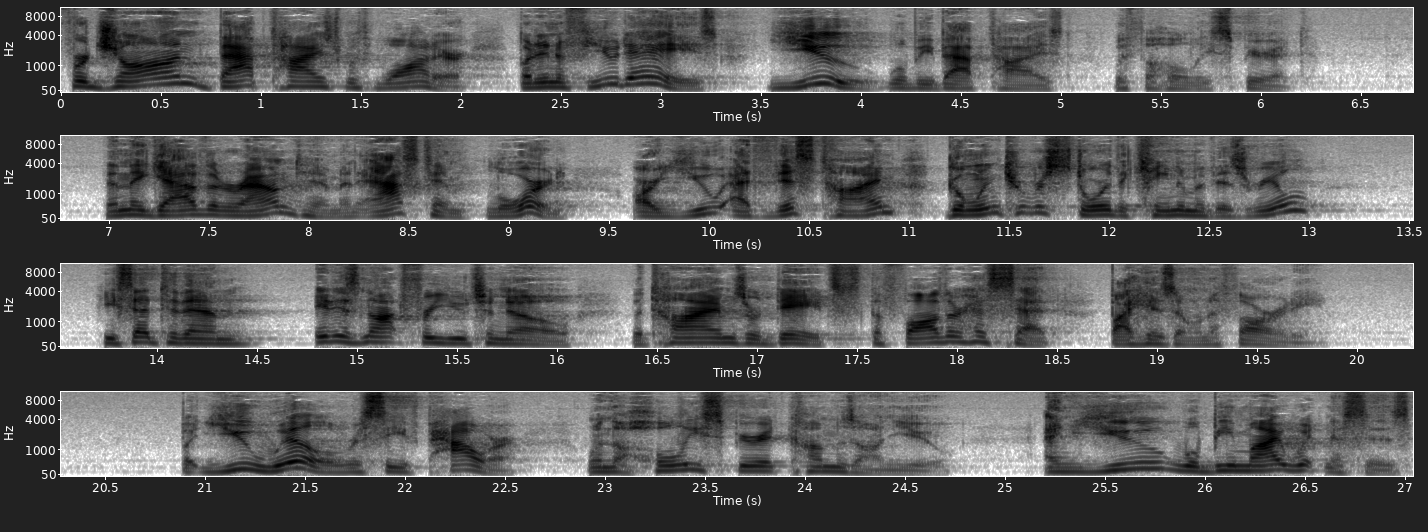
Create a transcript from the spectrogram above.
For John baptized with water, but in a few days you will be baptized with the Holy Spirit. Then they gathered around him and asked him, Lord, are you at this time going to restore the kingdom of Israel? He said to them, It is not for you to know the times or dates the Father has set by his own authority. But you will receive power when the Holy Spirit comes on you, and you will be my witnesses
